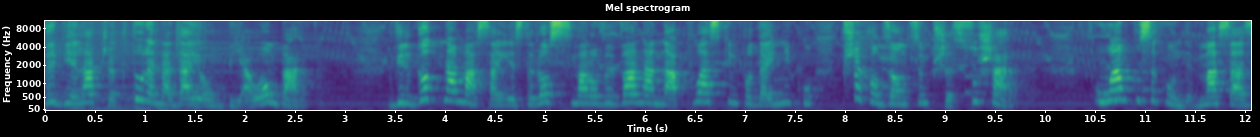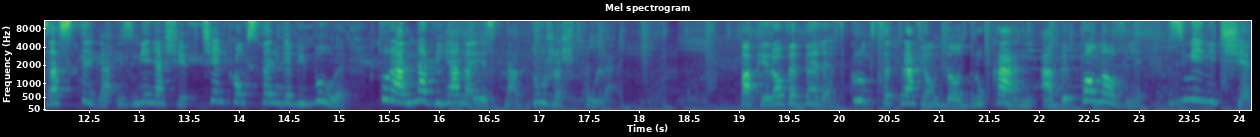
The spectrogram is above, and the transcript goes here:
wybielacze, które nadają białą barwę. Wilgotna masa jest rozsmarowywana na płaskim podajniku przechodzącym przez suszarkę. W ułamku sekundy masa zastyga i zmienia się w cienką wstęgę bibuły, która nawijana jest na duże szpule. Papierowe bele wkrótce trafią do drukarni, aby ponownie zmienić się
